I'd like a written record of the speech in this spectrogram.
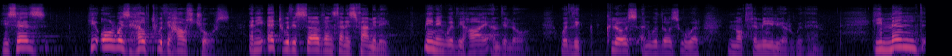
He says, he always helped with the house chores and he ate with his servants and his family, meaning with the high and the low, with the close and with those who were not familiar with him. He mend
